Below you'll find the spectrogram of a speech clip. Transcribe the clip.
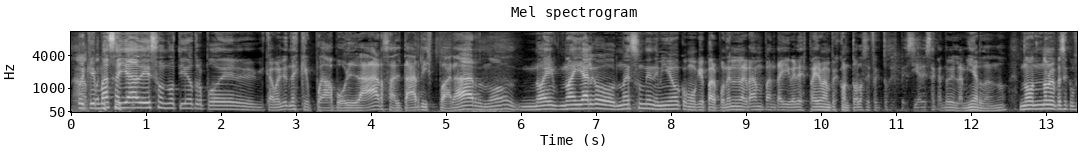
Ah, Porque pues, más allá de eso no tiene otro poder el camaleón, es que pueda volar, saltar, disparar, ¿no? No hay, no hay algo, no es un enemigo como que para ponerlo en la gran pantalla y ver a Spider-Man pues, con todos los efectos especiales sacándole la mierda, ¿no? No, no me parece como,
